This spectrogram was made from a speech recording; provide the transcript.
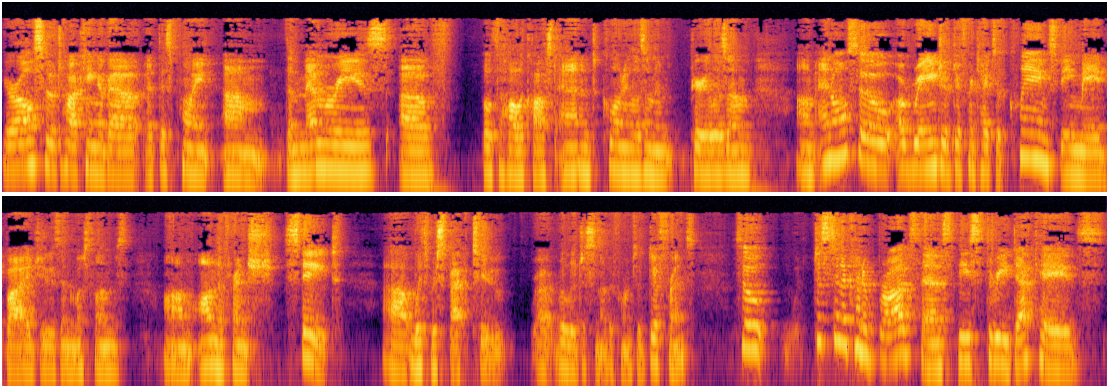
You're also talking about, at this point, um, the memories of both the Holocaust and colonialism, and imperialism, um, and also a range of different types of claims being made by Jews and Muslims um, on the French state uh, with respect to uh, religious and other forms of difference. So, just in a kind of broad sense, these three decades,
